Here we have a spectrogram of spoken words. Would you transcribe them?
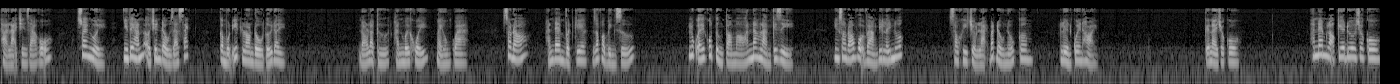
thả lại trên giá gỗ. Xoay người, nhìn thấy hắn ở trên đầu giá sách, cầm một ít lon đồ tới đây. Đó là thứ hắn mới khuấy ngày hôm qua. Sau đó, hắn đem vật kia rót vào bình xứ. Lúc ấy cô từng tò mò hắn đang làm cái gì. Nhưng sau đó vội vàng đi lấy nước, sau khi trở lại bắt đầu nấu cơm Liền quên hỏi. Cái này cho cô. Hắn đem lọ kia đưa cho cô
